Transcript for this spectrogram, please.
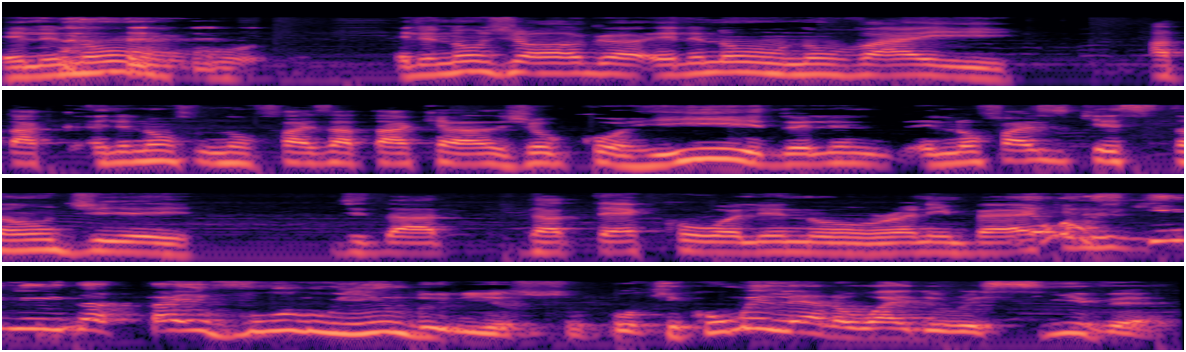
Ele não. ele não joga, ele não, não vai atacar, ele não, não faz ataque a jogo corrido, ele, ele não faz questão de, de dar da tackle ali no running back. Eu acho que ele ainda tá evoluindo nisso, porque como ele era wide receiver,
